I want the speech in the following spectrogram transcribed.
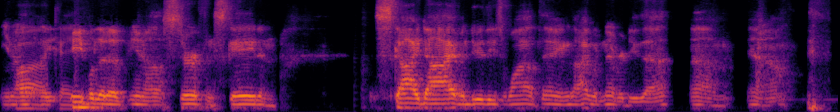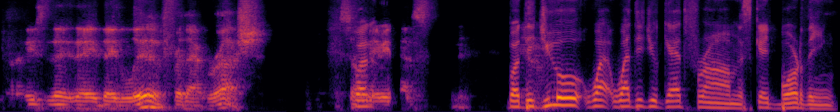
You know, Oh, okay. people that have you know surf and skate and skydive and do these wild things. I would never do that. Um, you know, these they, they they live for that rush. So Well- maybe that's But Yeah. did you what what did you get from skateboarding?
